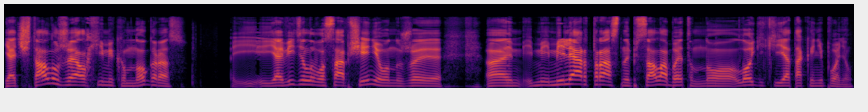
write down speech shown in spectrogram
Я читал уже алхимика много раз. Я видел его сообщение, он уже э, миллиард раз написал об этом, но логики я так и не понял.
